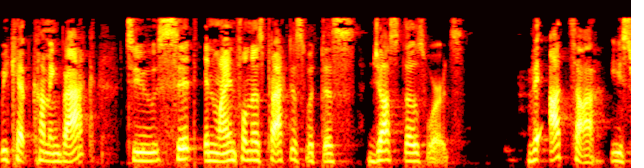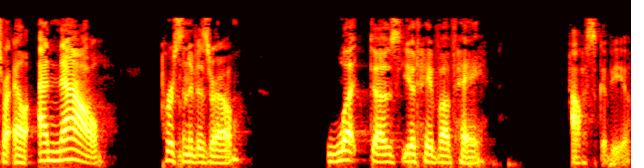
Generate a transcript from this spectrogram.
We kept coming back to sit in mindfulness practice with this, just those words. Ve'ata Yisrael. And now, person of Israel, what does Yud He ask of you?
